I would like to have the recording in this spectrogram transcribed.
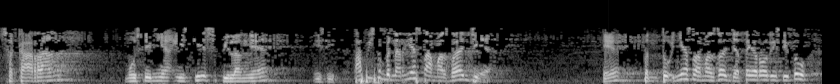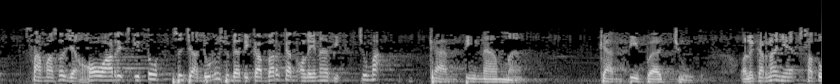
Sekarang musimnya ISIS bilangnya ISIS, tapi sebenarnya sama saja. Ya, bentuknya sama saja. Teroris itu sama saja. Khawarij itu sejak dulu sudah dikabarkan oleh Nabi. Cuma ganti nama, ganti baju. Oleh karenanya satu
